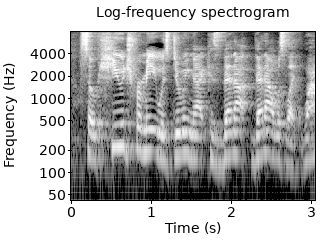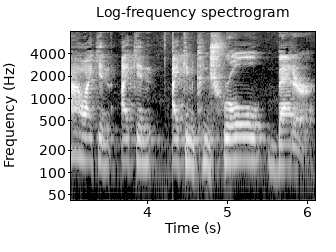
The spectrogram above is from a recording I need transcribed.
so huge for me was doing that because then I then I was like, wow, I can I can I can control better.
